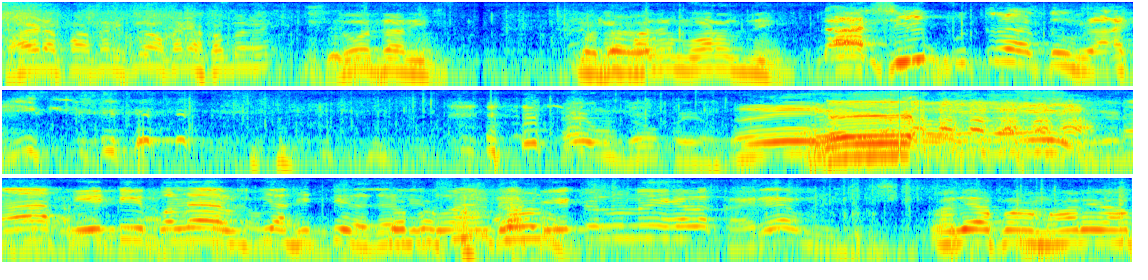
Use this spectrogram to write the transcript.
ભાડા પાત્ર કેવા કર્યા ખબર હે? જોરદારી મોડો જ નહીં. દાસી પુત્ર તું રાહી. આ પેટી ભલે રૂપિયા સિત્તેર હજાર પેટનું નહીં ઘરે અરે પણ મારે આ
